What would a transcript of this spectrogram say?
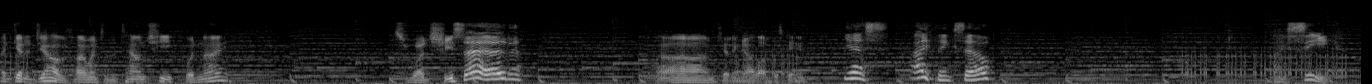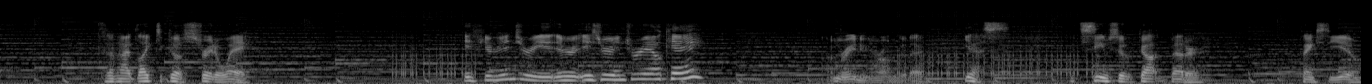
I'd get a job if I went to the town chief, wouldn't I? That's what she said. Uh, I'm kidding. I love this game. Yes, I think so. I see. Then I'd like to go straight away. If your injury er, is your injury okay? I'm reading wrong today. Yes. It seems to have gotten better. Thanks to you.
